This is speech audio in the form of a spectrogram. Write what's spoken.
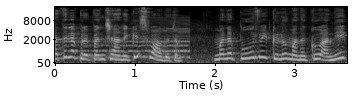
కథల ప్రపంచానికి స్వాగతం. మన పూర్వీకులు మనకు అనేక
